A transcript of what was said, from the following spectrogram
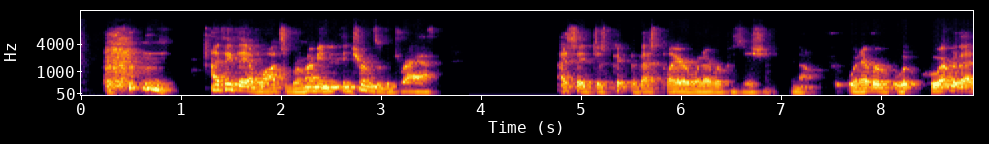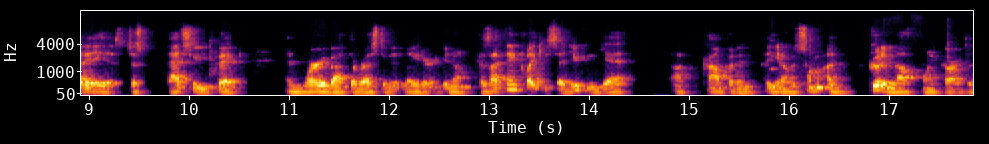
I think they have lots of room. I mean, in terms of the draft, I say just pick the best player, whatever position, you know, whatever wh- whoever that is, just that's who you pick, and worry about the rest of it later, you know, because I think, like you said, you can get a competent, you know, some a good enough point guard to,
